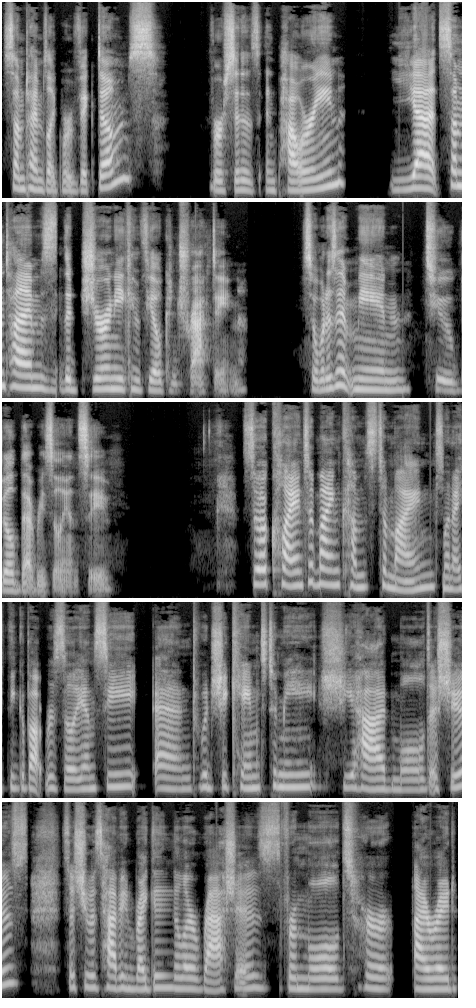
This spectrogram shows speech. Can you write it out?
sometimes like we're victims versus empowering. Yet sometimes the journey can feel contracting. So, what does it mean to build that resiliency? So, a client of mine comes to mind when I think about resiliency. And when she came to me, she had mold issues. So, she was having regular rashes from mold. Her thyroid,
